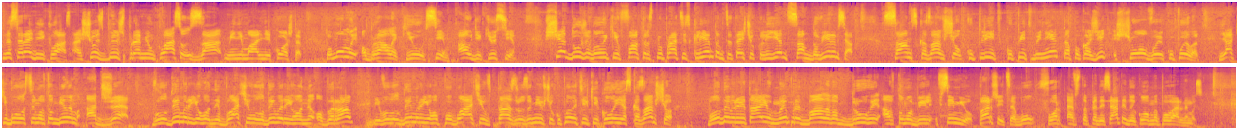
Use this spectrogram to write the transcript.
не середній клас, а щось більш преміум класу за мінімальні кошти. Тому ми обрали Q7, Audi Q7. Ще дуже великий фактор співпраці з клієнтом це те, що клієнт сам довірився, сам сказав, що купліть, купіть мені та покажіть, що ви купили. Як і було з цим автомобілем, адже Володимир його не бачив, Володимир його не обирав, і Володимир його побачив та зрозумів, що купили тільки коли я сказав, що Володимир, вітаю! Ми придбали вам другий автомобіль в сім'ю. Перший це був Ford F-150, до якого ми повернемось.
